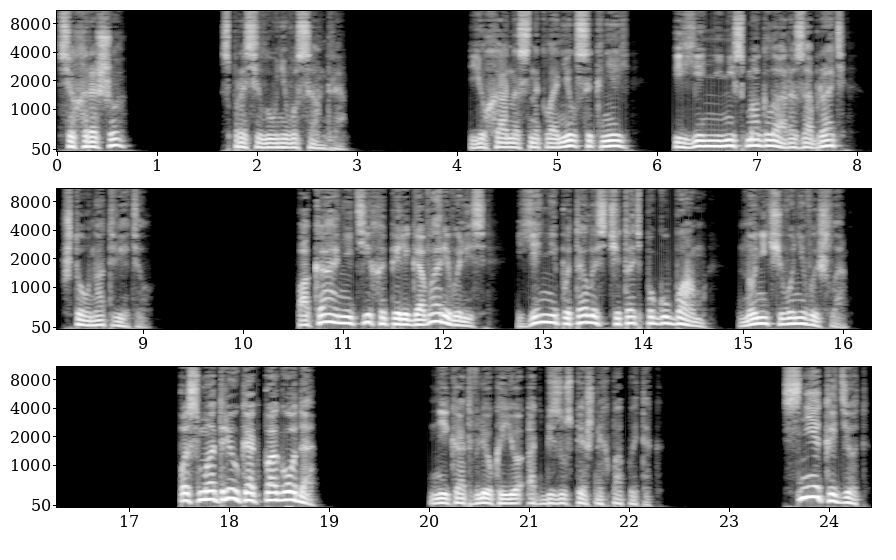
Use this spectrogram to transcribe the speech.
«Все хорошо?» — спросила у него Сандра. Йоханнес наклонился к ней, и Енни не смогла разобрать, что он ответил. Пока они тихо переговаривались, Енни пыталась читать по губам, но ничего не вышло. «Посмотрю, как погода!» Ник отвлек ее от безуспешных попыток. «Снег идет!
